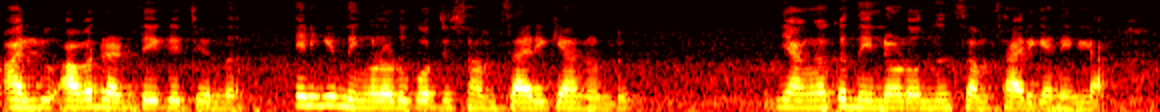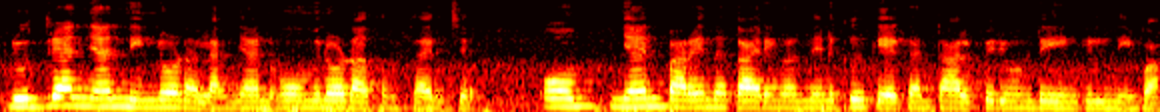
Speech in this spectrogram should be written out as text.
അല്ലു അവരുടെ അടുത്തേക്ക് ചെന്ന് എനിക്ക് നിങ്ങളോട് കുറച്ച് സംസാരിക്കാനുണ്ട്. ഞങ്ങൾക്ക് നിന്നോടൊന്നും സംസാരിക്കാനില്ല. രുദ്ര ഞാൻ നിന്നോടല്ല ഞാൻ ഓമിനോടാണ് സംസാരിച്ച്. ഓം ഞാൻ പറയുന്ന കാര്യങ്ങൾ നിനക്ക് കേൾക്കാൻ താല്പര്യമുണ്ട് എങ്കിൽ നീ വാ.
